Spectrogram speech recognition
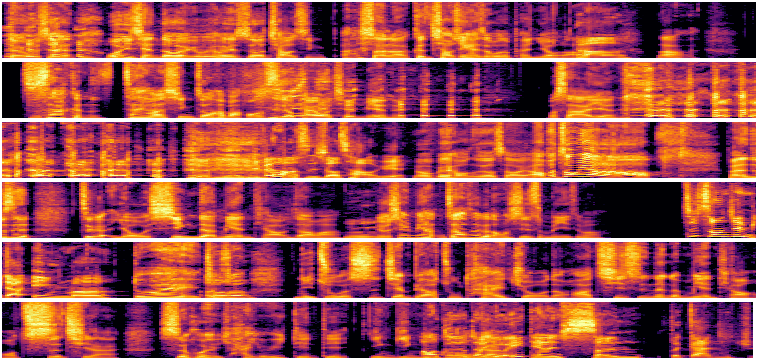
对，我现在我以前都以为会说乔欣啊，算了，可是乔欣还是我的朋友了啊。只是他可能在他的心中，他把黄世修排我前面呢，我傻眼。你被黄世修超越，我被黄世修超越啊，不重要了哦。反正就是这个有心的面条，你知道吗？嗯，有心面条，你知道这个东西是什么意思吗？这中间比较硬吗？对，就是说你煮的时间不要煮太久的话，其实那个面条哈吃起来是会还有一点点硬硬的对对对，有一点生的感觉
